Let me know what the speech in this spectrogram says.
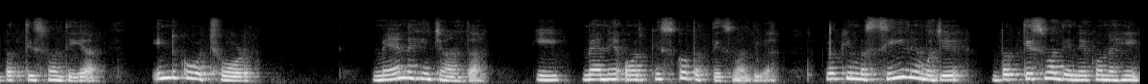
बत्तीसवां दिया। इनको छोड़। मैं नहीं जानता कि मैंने और किसको बत्तीसवां दिया। क्योंकि मसीह ने मुझे बत्तीसवां देने को नहीं,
